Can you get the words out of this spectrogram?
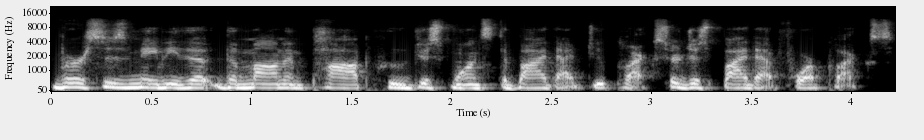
versus maybe the, the mom and pop who just wants to buy that duplex or just buy that fourplex.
